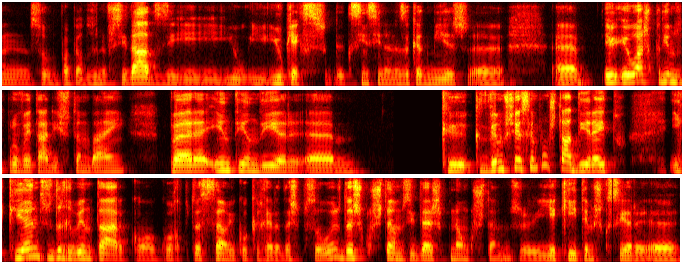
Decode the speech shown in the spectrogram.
um, sobre o papel das universidades e, e, e, o que é que se, que se ensina nas academias. Uh, uh, eu, eu, acho que podíamos aproveitar isto também para entender. Um, que, que, devemos ser sempre um Estado de Direito e que antes de rebentar com, com, a reputação e com a carreira das pessoas, das gostamos e das que não gostamos, e aqui temos que ser, uh,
